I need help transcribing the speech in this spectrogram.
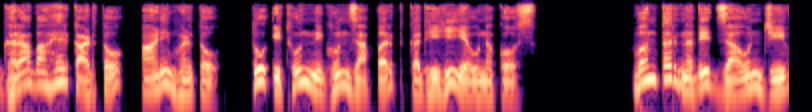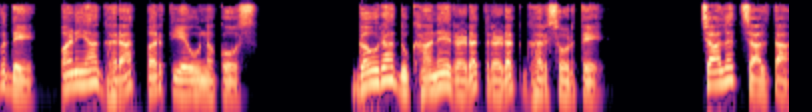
घराबाहेर काढतो आणि म्हणतो तू इथून निघून जा परत कधीही येऊ नकोस. वंतर तर नदीत जाऊन जीव दे पण या घरात परत येऊ नकोस. गौरा दुखाने रडत रडत घर सोडते. चालत चालता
